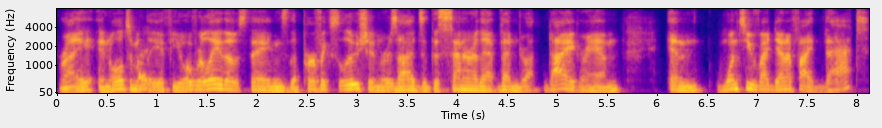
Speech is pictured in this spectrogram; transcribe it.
right? And ultimately right. if you overlay those things the perfect solution resides at the center of that venn diagram. And once you've identified that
